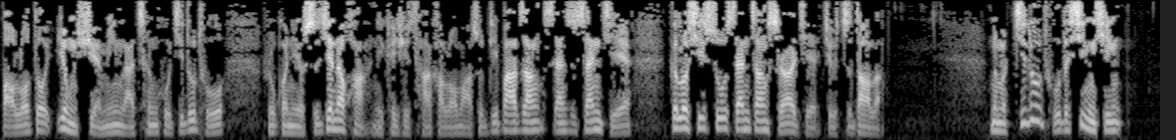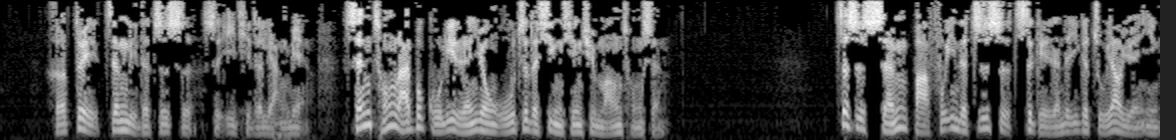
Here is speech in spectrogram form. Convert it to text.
保罗都用选民来称呼基督徒。如果你有时间的话，你可以去查考罗马书第八章三十三节，歌罗西书三章十二节，就知道了。那么，基督徒的信心和对真理的知识是一体的两面。神从来不鼓励人用无知的信心去盲从神，这是神把福音的知识赐给人的一个主要原因。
